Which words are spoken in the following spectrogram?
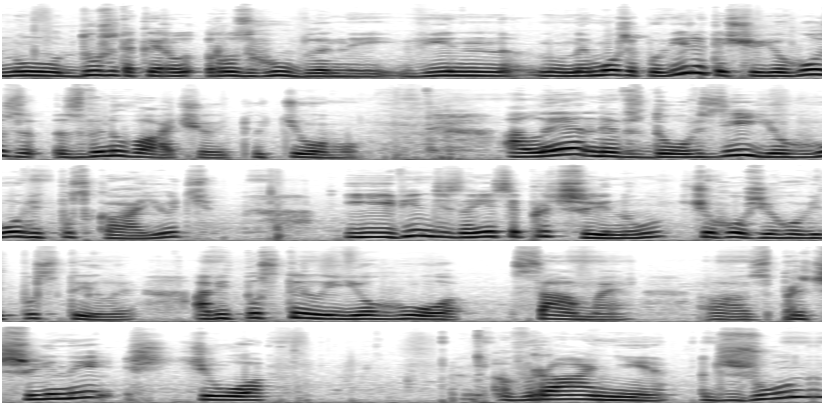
ну, дуже таки розгублений. Він ну, не може повірити, що його звинувачують у цьому. Але невдовзі його відпускають. І він дізнається причину, чого ж його відпустили. А відпустили його саме з причини, що в рані Джун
